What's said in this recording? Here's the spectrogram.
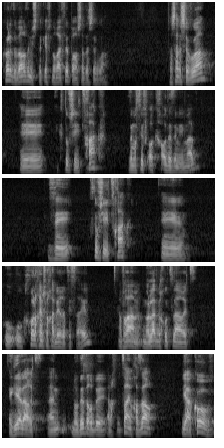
כל הדבר הזה משתקף נורא יפה פרשת השבוע. פרשת השבוע, אה, כתוב שיצחק, זה מוסיף עוד, עוד איזה מימד, זה כתוב שיצחק, אה, הוא, הוא כל החיים שלך בארץ ישראל, אברהם נולד בחוץ לארץ, הגיע לארץ, נודד הרבה, הלך למצרים, חזר, יעקב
